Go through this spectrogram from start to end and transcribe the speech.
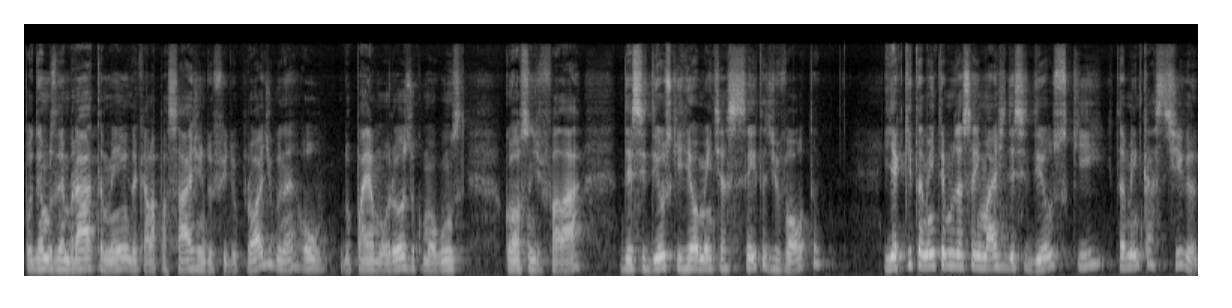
Podemos lembrar também daquela passagem do filho pródigo, né? ou do pai amoroso, como alguns gostam de falar, desse Deus que realmente aceita de volta. E aqui também temos essa imagem desse Deus que também castiga,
